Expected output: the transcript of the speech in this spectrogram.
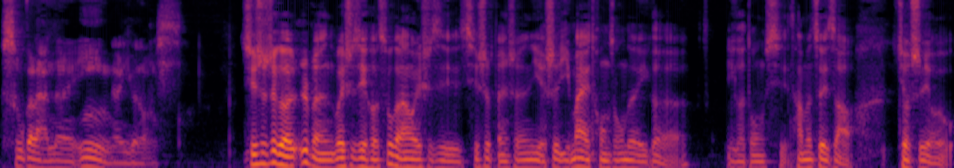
苏格兰的阴影的一个东西。其实这个日本威士忌和苏格兰威士忌其实本身也是一脉同宗的一个一个东西。他们最早就是有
